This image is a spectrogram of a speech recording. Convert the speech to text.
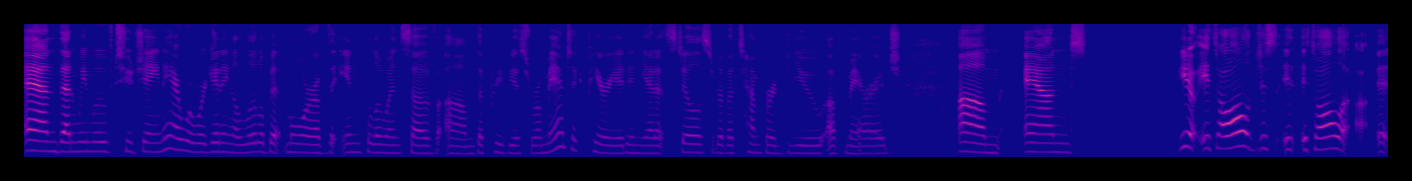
And then we move to Jane Eyre, where we're getting a little bit more of the influence of um, the previous romantic period, and yet it's still sort of a tempered view of marriage. Um, and you know, it's all just it, it's all a,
